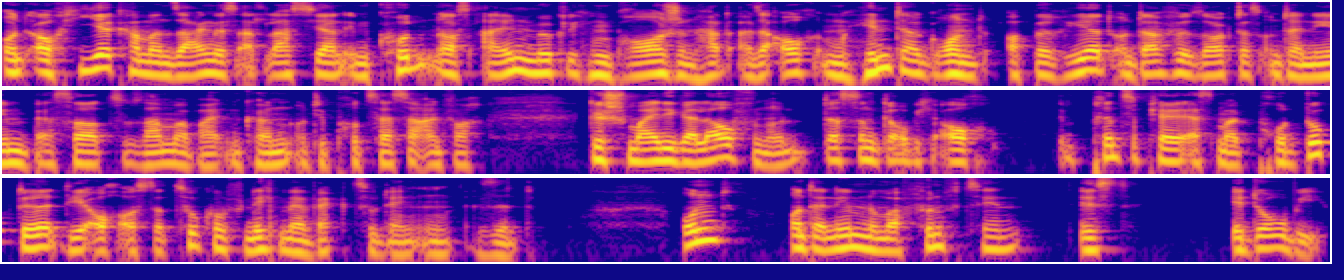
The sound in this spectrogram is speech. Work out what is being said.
Und auch hier kann man sagen, dass Atlassian im Kunden aus allen möglichen Branchen hat, also auch im Hintergrund operiert und dafür sorgt, dass Unternehmen besser zusammenarbeiten können und die Prozesse einfach geschmeidiger laufen. Und das sind, glaube ich, auch prinzipiell erstmal Produkte, die auch aus der Zukunft nicht mehr wegzudenken sind. Und Unternehmen Nummer 15 ist Adobe.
